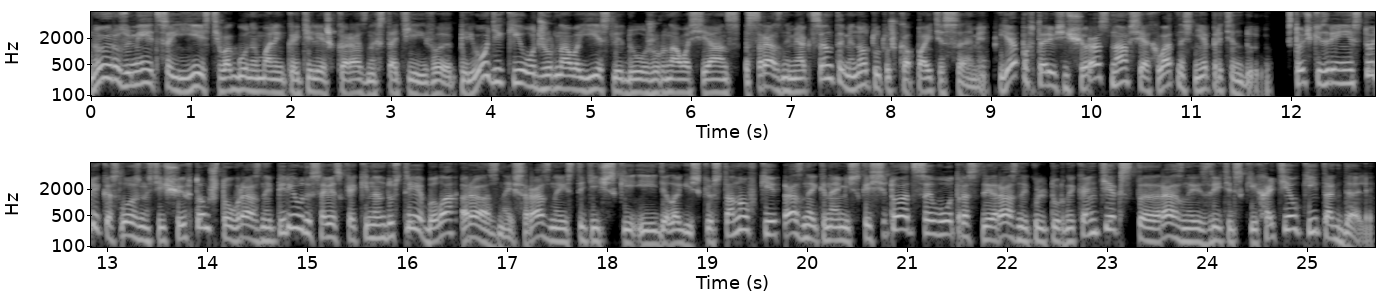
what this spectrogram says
Ну и, разумеется, есть вагон и маленькая тележка разных статей в периодике от журнала «Если» до журнала «Сеанс» с разными акцентами, но тут уж копайте сами. Я, повторюсь еще раз, на всеохватность не претендую. С точки зрения историка, сложность еще и в том, что в разные периоды советская киноиндустрия была разной, с разной эстетические и идеологические установки, разная экономическая ситуация в отрасли, разный культурный контекст, разные зрительские хотелки и так далее.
